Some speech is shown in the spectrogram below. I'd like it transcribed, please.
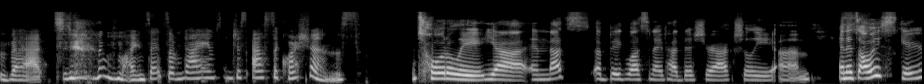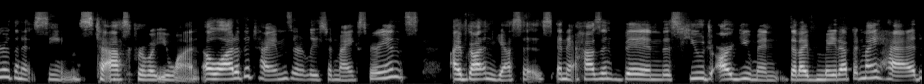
that mindset sometimes and just ask the questions. Totally. Yeah. And that's a big lesson I've had this year, actually. Um, and it's always scarier than it seems to ask for what you want. A lot of the times, or at least in my experience, I've gotten yeses, and it hasn't been this huge argument that I've made up in my head.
